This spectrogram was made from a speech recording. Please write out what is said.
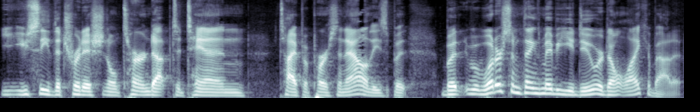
you, you see the traditional turned up to 10 type of personalities. But but what are some things maybe you do or don't like about it?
